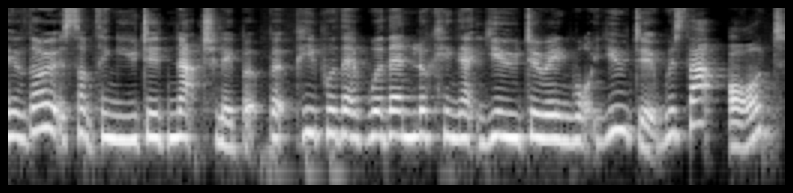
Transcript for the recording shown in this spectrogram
Although it's something you did naturally, but but people that were then looking at you doing what you do, was that odd?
